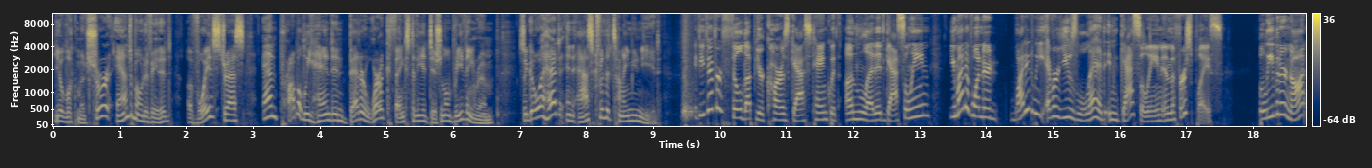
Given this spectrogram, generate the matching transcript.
You'll look mature and motivated, avoid stress, and probably hand in better work thanks to the additional breathing room. So go ahead and ask for the time you need. If you've ever filled up your car's gas tank with unleaded gasoline, you might have wondered why did we ever use lead in gasoline in the first place? Believe it or not,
